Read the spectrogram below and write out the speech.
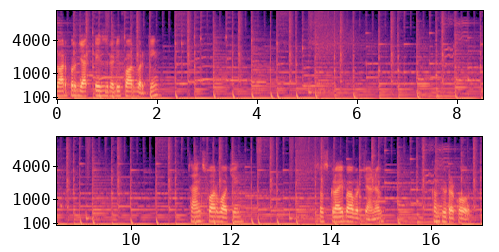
Your project is ready for working. Thanks for watching. Subscribe our channel. Computer code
